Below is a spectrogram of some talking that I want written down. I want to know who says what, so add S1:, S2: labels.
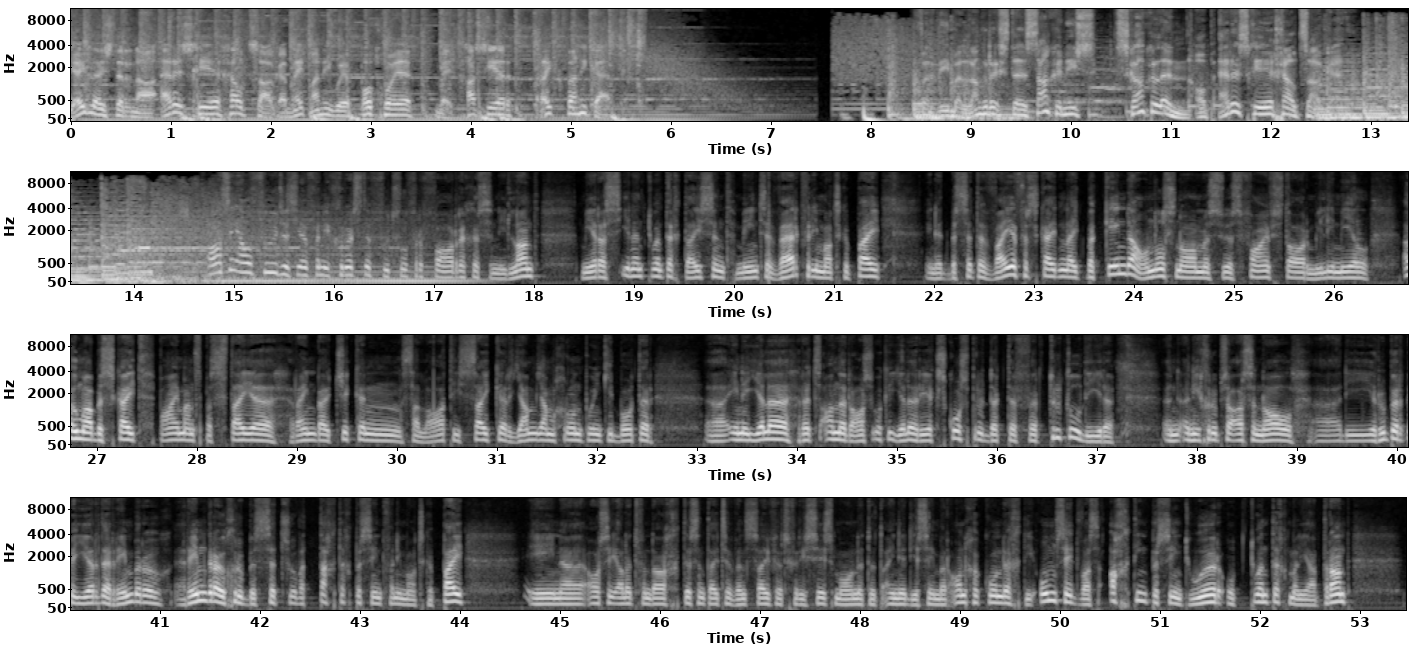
S1: Jy luister na RSG Geldsaake met Money Web Potgoe met gasheer Ryk van die Kerk. Vir die belangrikste sake nuus, skakel in op RSG Geldsaake.
S2: ACL Foods is een van die grootste voedselvervaardigers in die land. Meer as 21000 mense werk vir die maatskappy en dit besit 'n wye verskeidenheid bekende handelsname soos 5 Star Mieliemeel, Ouma Beskuit, Paimans Pastye, Rainbow Chicken, Salati Suiker, Yum Yum Grondboontjie Botter uh, en 'n hele rits ander. Daar's ook 'n hele reeks kosprodukte vir troeteldiere in in die groep se arsenaal. Uh, die Rupert beheerde Remgrow Remgrow groep besit so wat 80% van die maatskappy. En uh, RCL het vandag tussentydse winssyfers vir die 6 maande tot einde Desember aangekondig. Die omset was 18% hoër op 20 miljard rand,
